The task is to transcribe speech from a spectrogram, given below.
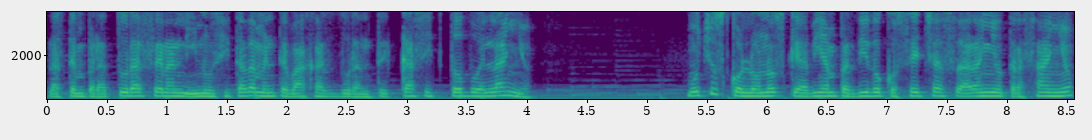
Las temperaturas eran inusitadamente bajas durante casi todo el año. Muchos colonos que habían perdido cosechas año tras año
